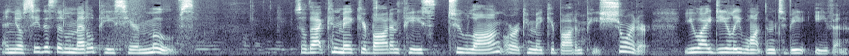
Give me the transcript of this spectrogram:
and you'll see this little metal piece here moves. So that can make your bottom piece too long or it can make your bottom piece shorter. You ideally want them to be even.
